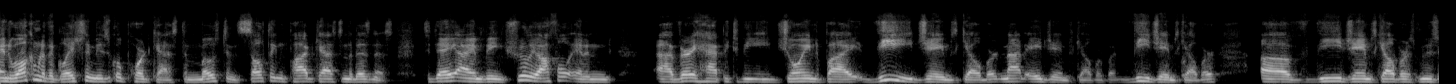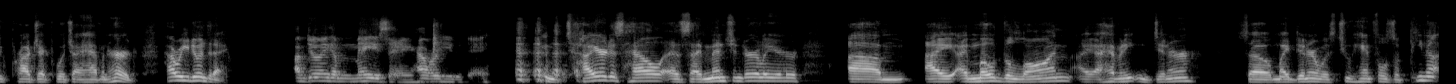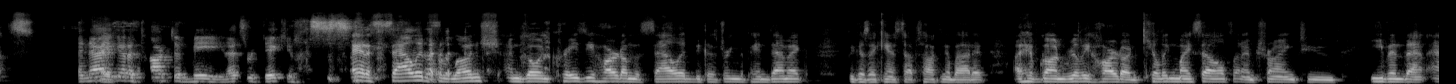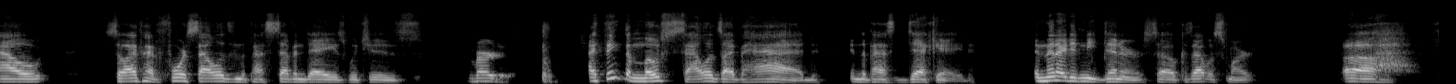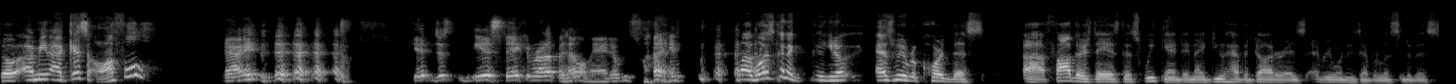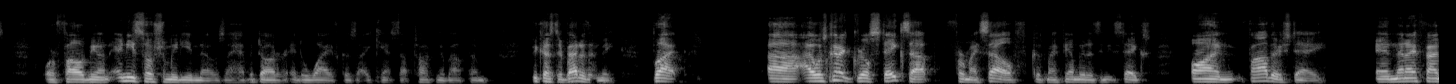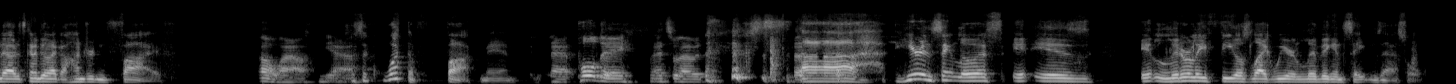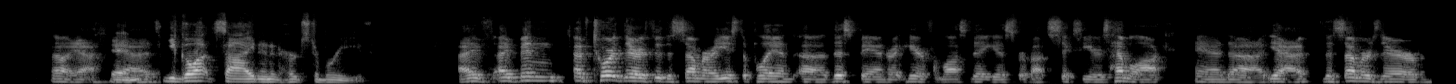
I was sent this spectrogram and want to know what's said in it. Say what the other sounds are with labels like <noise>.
and welcome to the Glacially Musical Podcast, the most insulting podcast in the business. Today, I am being truly awful and uh, very happy to be joined by the James Gelber, not a James Gelber, but the James Gelber of the James Gelber's Music Project, which I haven't heard. How are you doing today? I'm doing amazing. How are you today? I'm tired as hell, as I mentioned earlier. Um, I, I mowed the lawn. I, I haven't eaten dinner, so my dinner was two handfuls of peanuts and now you got to talk to me. That's ridiculous. I had a <laughs> salad for lunch. I'm going crazy hard on the salad because during the pandemic, because I can't stop talking about it, I have gone really hard on killing myself and I'm trying to even that out. So I've had four salads in the past seven days, which is murder. I think the most salads I've had in the past decade. And then I didn't eat dinner. So, because that was smart. Uh, so, I mean, I guess awful right? <laughs> Get just eat a steak and run up a hill, man. You'll be <laughs> fine. well, I was gonna, you know, as we record this, uh, Father's Day is this weekend, and I do have a daughter, as everyone who's ever listened to this or followed me on any social media knows. I have a daughter and a wife because I can't stop talking about them because they're better than me. But uh, I was gonna grill steaks up for myself because my family doesn't eat steaks on Father's Day, and then I found out it's gonna be like 105. Oh wow, yeah. It's like what the fuck, man. Uh, pull day. That's what I would. <laughs> uh, here in St. Louis, it is. It literally feels like we are living in Satan's asshole. Oh yeah, and yeah. You go outside and it hurts to breathe. I've I've been I've toured there through the summer. I used to play in uh, this band right here from Las Vegas for about six years, Hemlock, and uh, yeah, the summers there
